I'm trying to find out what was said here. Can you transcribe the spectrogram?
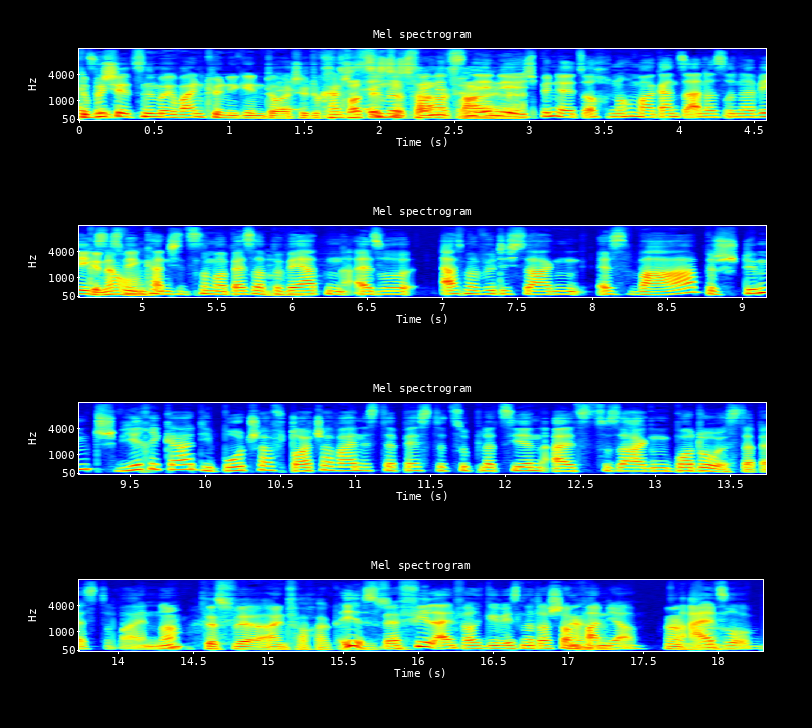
Du bist jetzt nicht mehr Weinkönigin Deutsche, du kannst Trotzdem das jetzt, Frage. nee, nee, ich bin ja jetzt auch nochmal ganz anders unterwegs, Genau. deswegen kann ich jetzt nochmal besser bewerten. Also erstmal würde ich sagen, es war bestimmt schwieriger, die Botschaft deutscher Wein ist der beste zu platzieren, als zu sagen, Bordeaux ist der beste Wein. Ne? Das wäre einfacher gewesen. Es wäre viel einfacher gewesen oder Champagner. Also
